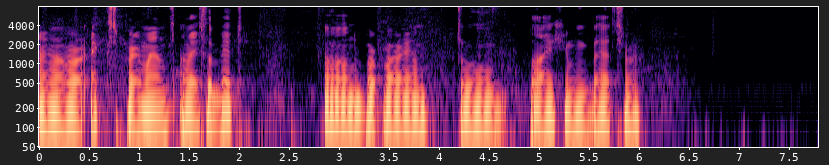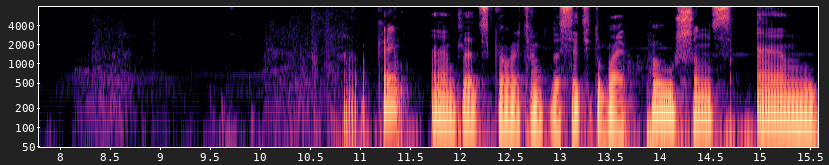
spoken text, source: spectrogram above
or experiment a little bit on Barbarian to buy him better. Okay, and let's go return to the city to buy potions and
